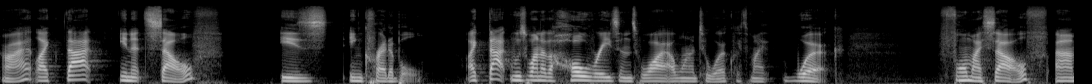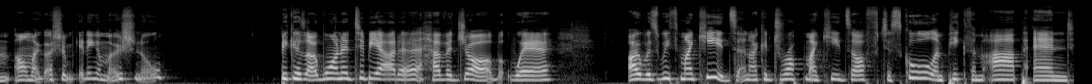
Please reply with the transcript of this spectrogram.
Right? Like that in itself is incredible. Like that was one of the whole reasons why I wanted to work with my work for myself. Um, oh my gosh, I'm getting emotional because I wanted to be able to have a job where I was with my kids and I could drop my kids off to school and pick them up and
